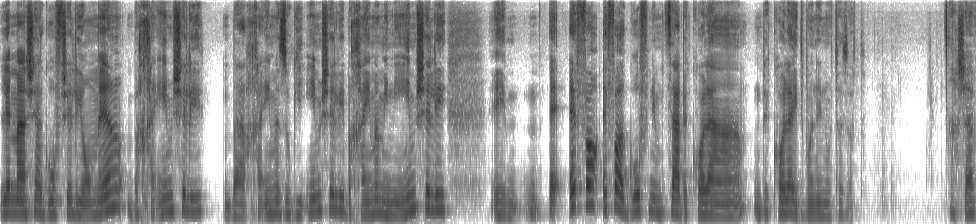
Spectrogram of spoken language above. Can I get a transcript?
למה שהגוף שלי אומר בחיים שלי, בחיים הזוגיים שלי, בחיים המיניים שלי. איפה, איפה הגוף נמצא בכל, ה, בכל ההתבוננות הזאת. עכשיו,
